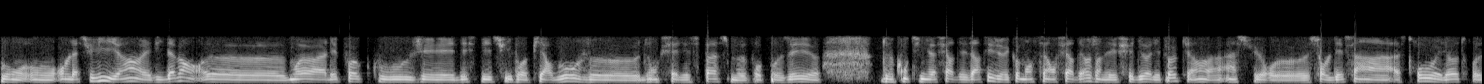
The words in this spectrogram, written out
bon, on, l'a suivi, hein, évidemment. Euh, moi, à l'époque où j'ai décidé de suivre Pierre Bourges, euh, donc c'est l'espace me proposait euh, de continuer à faire des articles. J'avais commencé à en faire d'ailleurs, j'en avais fait deux à l'époque, hein, un sur euh, sur le dessin astro et l'autre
